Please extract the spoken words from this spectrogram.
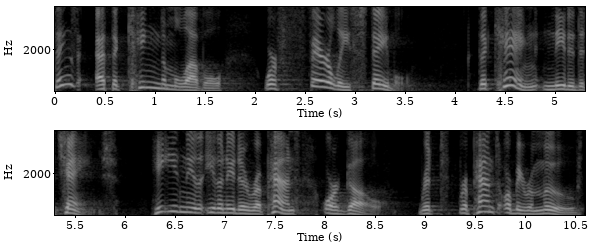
Things at the kingdom level were fairly stable. The king needed to change. He either needed to repent or go repent or be removed.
